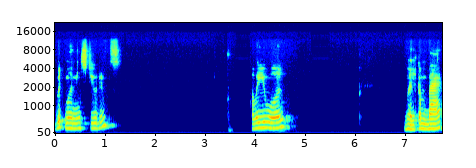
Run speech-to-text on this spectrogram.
Good morning, students. How are you all? Welcome back.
